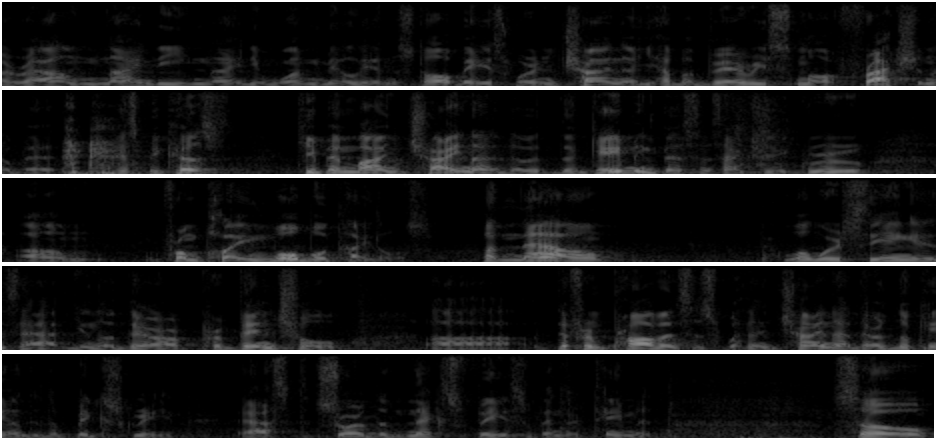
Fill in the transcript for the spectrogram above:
around 90, 91 million install base, where in China you have a very small fraction of it. it's because, keep in mind, China, the, the gaming business actually grew um, from playing mobile titles. But now, what we're seeing is that, you know, there are provincial, uh, different provinces within China that are looking under the big screen as sort of the next phase of entertainment. So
